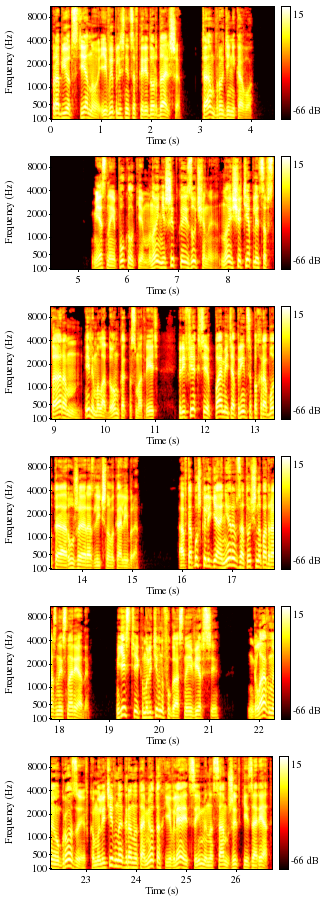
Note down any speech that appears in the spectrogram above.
пробьет стену и выплеснется в коридор дальше. Там вроде никого. Местные пуколки мной не шибко изучены, но еще теплится в старом или молодом, как посмотреть, префекте память о принципах работы оружия различного калибра. Автопушка легионеров заточена под разные снаряды. Есть и кумулятивно-фугасные версии. Главной угрозой в кумулятивных гранатометах является именно сам жидкий заряд.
